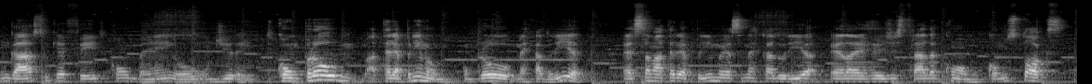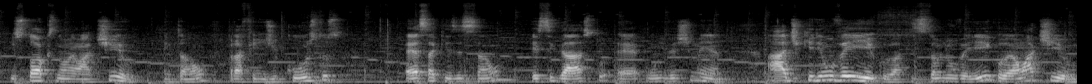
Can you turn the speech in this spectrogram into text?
um gasto que é feito com um bem ou um direito. Comprou matéria-prima, comprou mercadoria, essa matéria-prima e essa mercadoria ela é registrada como? Como estoques. Estoques não é um ativo, então, para fins de custos, essa aquisição, esse gasto é um investimento. Ah, adquirir um veículo, a aquisição de um veículo é um ativo,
